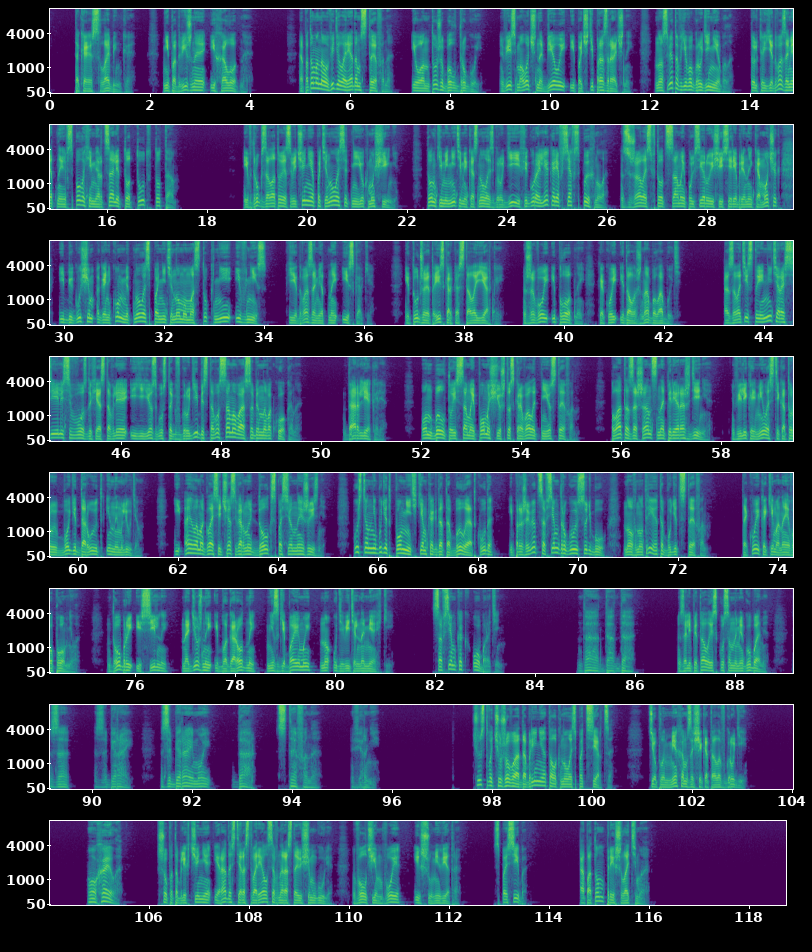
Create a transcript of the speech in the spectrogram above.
Такая слабенькая, неподвижная и холодная. А потом она увидела рядом Стефана, и он тоже был другой. Весь молочно-белый и почти прозрачный, но света в его груди не было. Только едва заметные всполохи мерцали то тут, то там. И вдруг золотое свечение потянулось от нее к мужчине. Тонкими нитями коснулась груди, и фигура лекаря вся вспыхнула, сжалась в тот самый пульсирующий серебряный комочек и бегущим огоньком метнулась по нитяному мосту к ней и вниз, едва заметной искорке. И тут же эта искорка стала яркой, живой и плотной, какой и должна была быть а золотистые нити рассеялись в воздухе, оставляя и ее сгусток в груди без того самого особенного кокона. Дар лекаря. Он был той самой помощью, что скрывал от нее Стефан. Плата за шанс на перерождение, великой милости, которую боги даруют иным людям. И Айла могла сейчас вернуть долг спасенной жизни. Пусть он не будет помнить, кем когда-то был и откуда, и проживет совсем другую судьбу, но внутри это будет Стефан такой, каким она его помнила. Добрый и сильный, надежный и благородный, несгибаемый, но удивительно мягкий. совсем как оборотень. «Да, да, да», — залепетала искусанными губами. «За... забирай, забирай мой дар, Стефана, верни». Чувство чужого одобрения толкнулось под сердце. Теплым мехом защекотало в груди. «О, Хайла!» Шепот облегчения и радости растворялся в нарастающем гуле, волчьем вое и шуме ветра. «Спасибо». А потом пришла тьма.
